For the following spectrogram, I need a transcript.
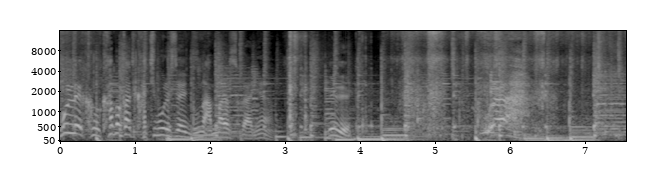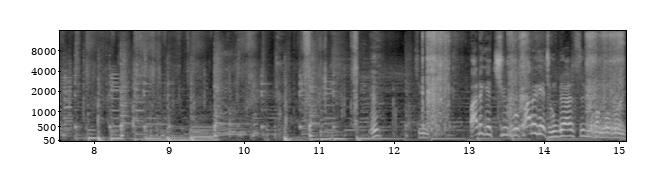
애벌레 그 카바까지 같이 보냈어야 눈 안 맞았을 거 아니야. 그지? 우와. 지금 빠르게 치우고 빠르게 정비할 수 있는 방법은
